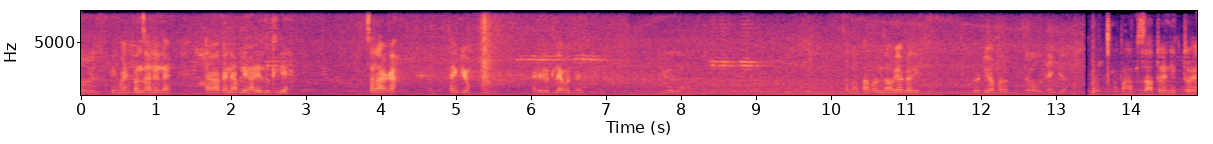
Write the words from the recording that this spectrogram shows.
सगळी पेमेंट पण झालेलं आहे. त्या काकाने आपली गाडी धुतली आहे. चला काका थँक्यू गाडी धुतल्याबद्दल. चला आता आपण जाऊया घरी. भेटूया परत. थँक्यू आपण आता जातोय निघतोय.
